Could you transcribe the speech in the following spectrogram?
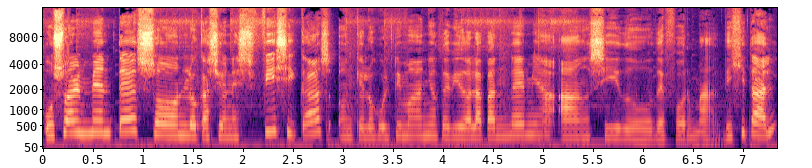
Usualmente son locaciones físicas, aunque los últimos años debido a la pandemia han sido de forma digital.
